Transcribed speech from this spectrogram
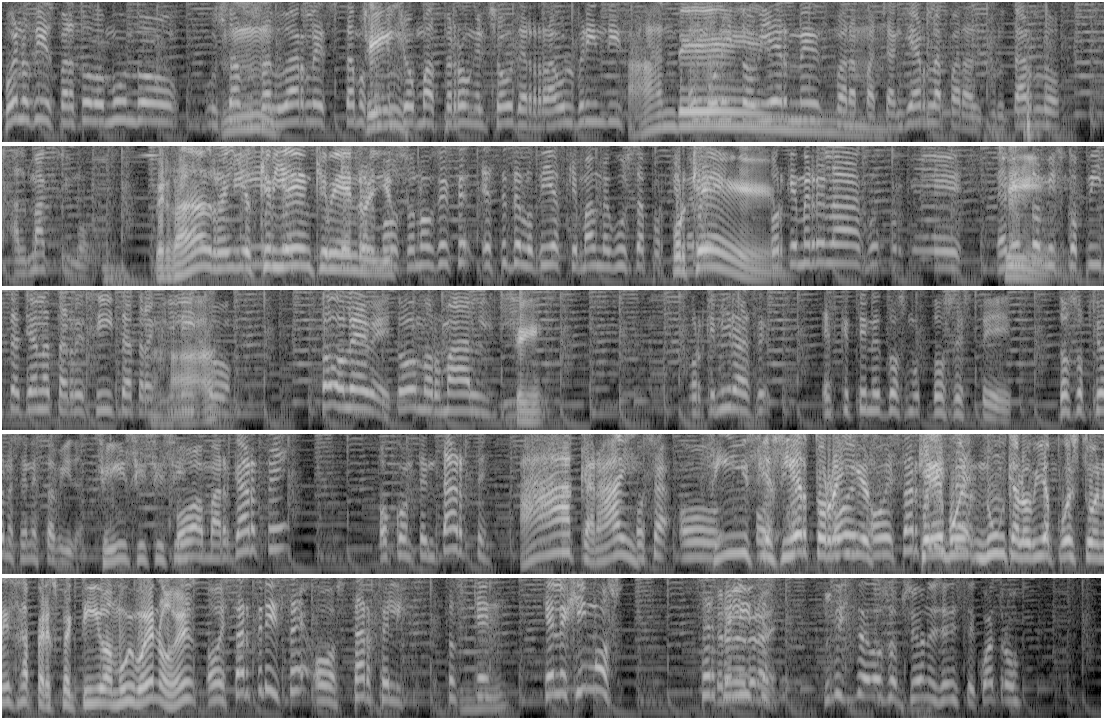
Buenos días para todo el mundo. Gustazo Mm. saludarles. Estamos Sí. en el show más perrón, el show de Raúl Brindis. Ande. Un bonito viernes para pachanguearla, para disfrutarlo al máximo. ¿Verdad, Reyes? qué bien, qué bien, es Reyes. ¿no? Este, este es de los días que más me gusta. Porque ¿Por me qué? re- porque me relajo, porque me Sí. meto mis copitas ya en la tardecita, tranquilito. Todo leve, todo normal. y- Sí, Porque mira, es, es que tienes dos, dos, este, dos opciones en esta vida. sí, sí, sí. sí. O amargarte o contentarte. Ah, caray. O sea, o, sí, sí, o- es cierto, Reyes. O, estar Qué triste, bueno, nunca lo había puesto en esa perspectiva. Muy bueno, ¿eh? o estar triste o estar feliz. Entonces, ¿qué, qué elegimos? Ser Pero, felices. pero, Tú dijiste dos opciones, ya diste cuatro.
